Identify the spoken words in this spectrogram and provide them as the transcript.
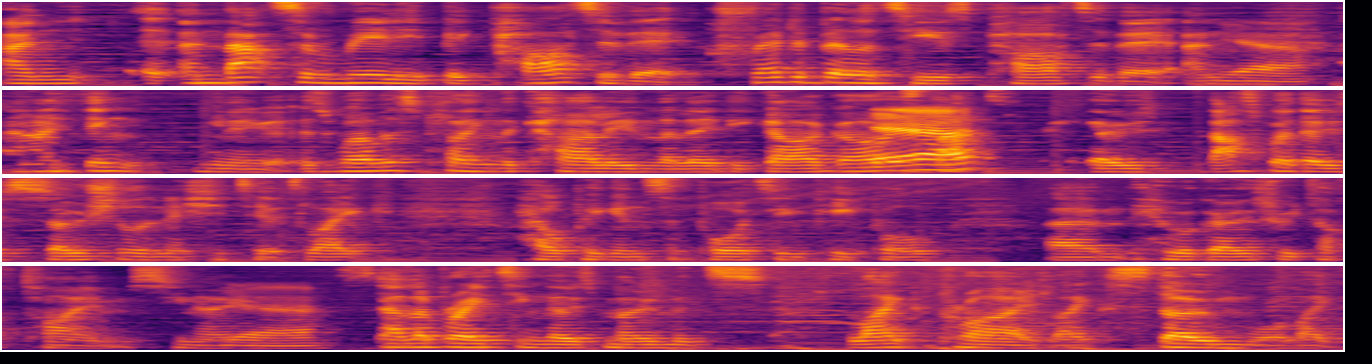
And and that's a really big part of it. Credibility is part of it. And Yeah. and I think, you know, as well as playing the Kylie and the Lady Gaga, Yeah. that's those that's where those social initiatives like helping and supporting people um, who are going through tough times, you know, Yeah. celebrating those moments like Pride, like Stonewall, like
